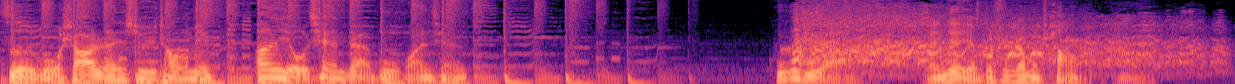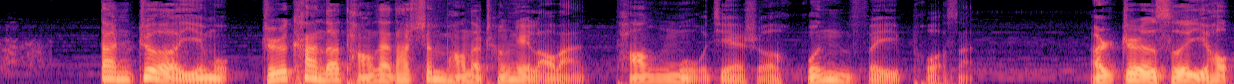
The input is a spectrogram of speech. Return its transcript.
自古杀人须偿命，安有欠债不还钱？估计啊，人家也不是这么唱的啊。但这一幕。只看得躺在他身旁的城里老板瞠目结舌、魂飞魄散，而至此以后，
